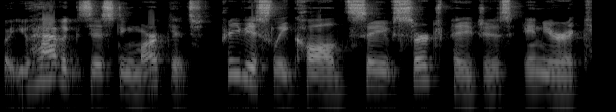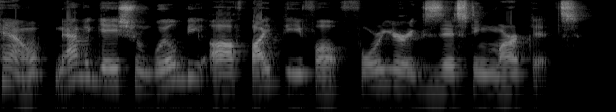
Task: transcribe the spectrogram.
but you have existing markets previously called Save Search Pages in your account, navigation will be off by default for your existing markets.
